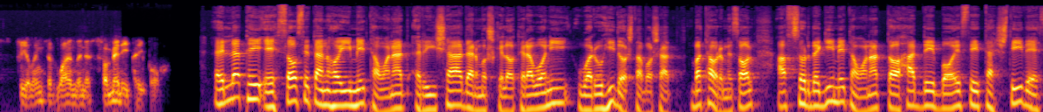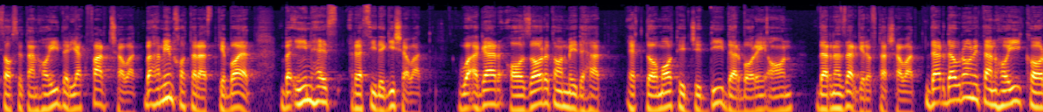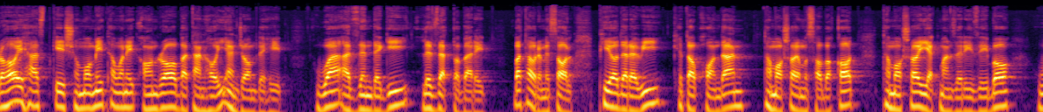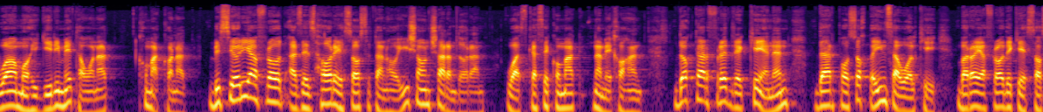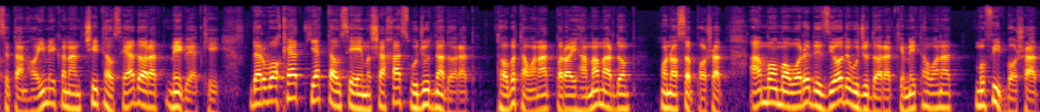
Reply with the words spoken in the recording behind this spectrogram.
علت احساس تنهایی می تواند ریشه در مشکلات روانی و روحی داشته باشد. به طور مثال، افسردگی می تواند تا حد باعث تشدید احساس تنهایی در یک فرد شود. به همین خاطر است که باید به این حس رسیدگی شود و اگر آزارتان می دهد اقدامات جدی درباره آن در نظر گرفته شود. در دوران تنهایی کارهایی هست که شما می توانید آن را به تنهایی انجام دهید و از زندگی لذت ببرید. به طور مثال پیاده روی، کتاب خواندن، تماشای مسابقات، تماشای یک منظری زیبا و ماهیگیری می تواند کمک کند. بسیاری افراد از اظهار احساس تنهاییشان شرم دارند و از کسی کمک نمی خواهند. دکتر فردریک کینن در پاسخ به این سوال که برای افرادی که احساس تنهایی می کنند چی توصیه دارد می گوید که در واقعیت یک توصیه مشخص وجود ندارد تا بتواند برای همه مردم مناسب باشد. اما موارد زیاد وجود دارد که می تواند مفید باشد.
